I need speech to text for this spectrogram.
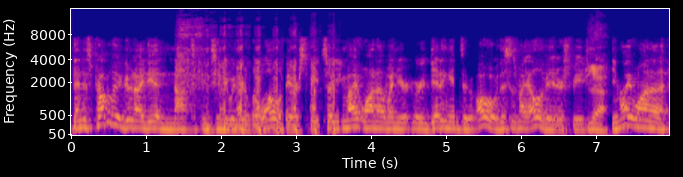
then it's probably a good idea not to continue with your little elevator speech. So you might want to, when you're, you're, getting into, oh, this is my elevator speech, yeah. you might want to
